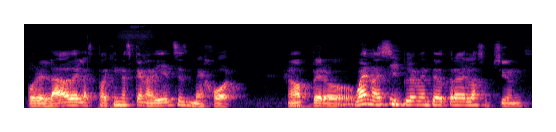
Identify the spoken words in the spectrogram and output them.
por el lado de las páginas canadienses, mejor. ¿No? Pero bueno, es Sí. simplemente otra de las opciones.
